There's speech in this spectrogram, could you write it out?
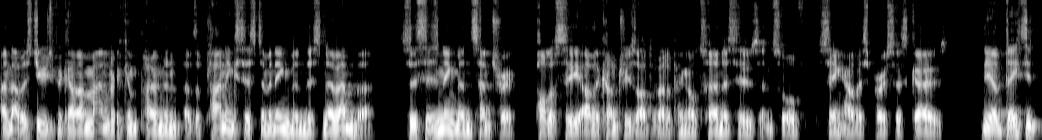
and that was due to become a mandatory component of the planning system in England this November. So this is an England centric policy. Other countries are developing alternatives and sort of seeing how this process goes. The updated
